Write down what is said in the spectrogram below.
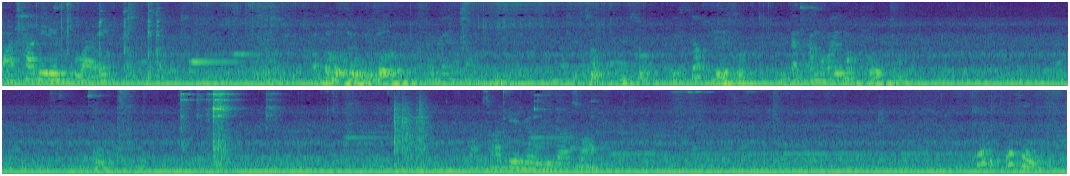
와사비를 좋아해. 아까 어제 오늘 좋아. 있어, 있어. 있어? 네, 있어. 일단 다 먹어 이거? 어. 와사비를 올려서 오, 오호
